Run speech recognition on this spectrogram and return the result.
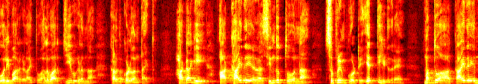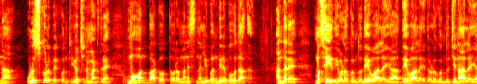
ಗೋಲಿಬಾರ್ಗಳಾಯಿತು, ಹಲವಾರು ಜೀವಗಳನ್ನು ಕಳೆದುಕೊಳ್ಳುವಂತಾಯಿತು. ಹಾಗಾಗಿ ಆ ಕಾಯ್ದೆಯ ಸಿಂಧುತ್ವವನ್ನು ಸುಪ್ರೀಂ ಕೋರ್ಟ್ ಎತ್ತಿ ಹಿಡಿದ್ರೆ ಮತ್ತು ಆ ಕಾಯ್ದೆಯನ್ನು ಉಳಿಸ್ಕೊಳ್ಬೇಕು ಅಂತ ಯೋಚನೆ ಮಾಡಿದ್ರೆ ಮೋಹನ್ ಭಾಗವತ್ ಅವರ ಮನಸ್ಸಿನಲ್ಲಿ ಬಂದಿರಬಹುದಾದ ಅಂದರೆ ಮಸೀದಿಯೊಳಗೊಂದು ದೇವಾಲಯ, ದೇವಾಲಯದೊಳಗೊಂದು ಜಿನಾಲಯ,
